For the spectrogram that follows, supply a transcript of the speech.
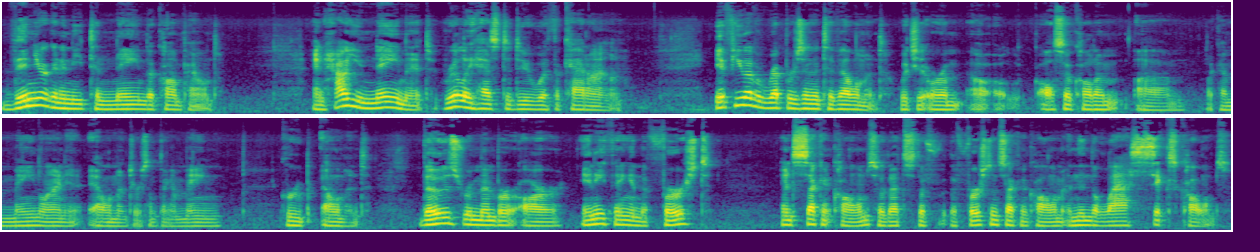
Then you're going to need to name the compound. And how you name it really has to do with the cation. If you have a representative element, which or a, also called a um, like a mainline element or something, a main group element, those remember are anything in the first and second column. So that's the the first and second column, and then the last six columns.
